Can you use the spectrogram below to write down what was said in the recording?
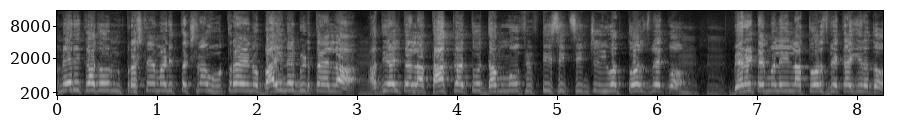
ಅಮೆರಿಕಾದವ್ನ ಪ್ರಶ್ನೆ ಮಾಡಿದ ತಕ್ಷಣ ಉತ್ತರ ಏನು ಬಾಯಿನೇ ಬಿಡ್ತಾ ಇಲ್ಲ. ಅದ್ ಹೇಳ್ತಾ ಇಲ್ಲ ತಾಕತ್ತು ದಮ್ಮು ಫಿಫ್ಟಿ ಸಿಕ್ಸ್ ಇಂಚು ಇವಾಗ ತೋರಿಸ್ಬೇಕು. ಬೇರೆ ಟೈಮಲ್ಲಿ ಇಲ್ಲ ತೋರಿಸ್ಬೇಕಾಗಿರೋದು.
